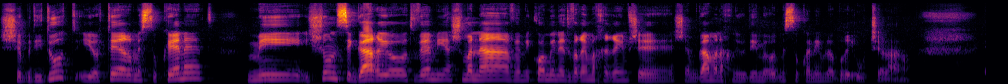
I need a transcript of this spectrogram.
שבדידות היא יותר מסוכנת מעישון סיגריות ומהשמנה ומכל מיני דברים אחרים ש, שהם גם אנחנו יודעים מאוד מסוכנים לבריאות שלנו. Uh,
